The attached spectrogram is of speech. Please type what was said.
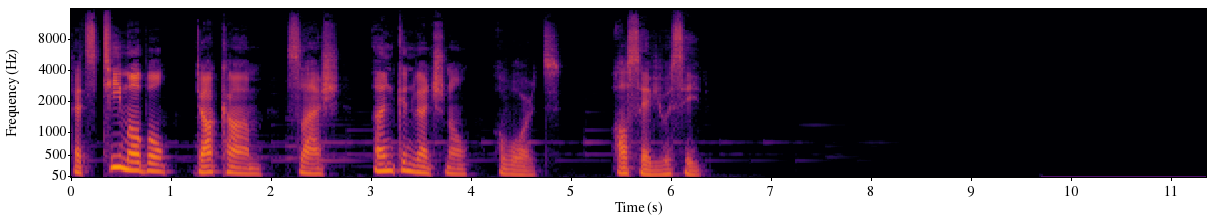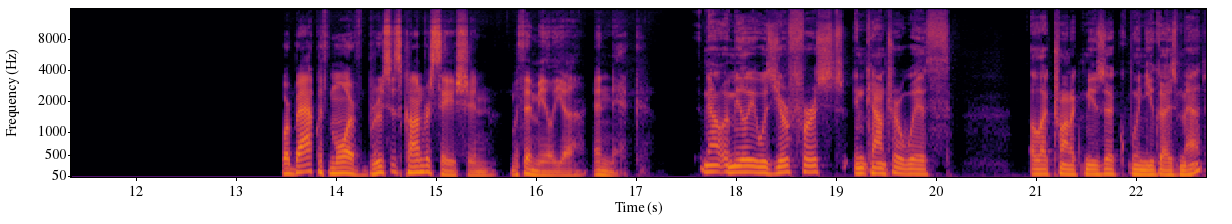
That's tmobile.com slash unconventional awards. I'll save you a seat. We're back with more of Bruce's conversation with Amelia and Nick. Now, Amelia, was your first encounter with electronic music when you guys met?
